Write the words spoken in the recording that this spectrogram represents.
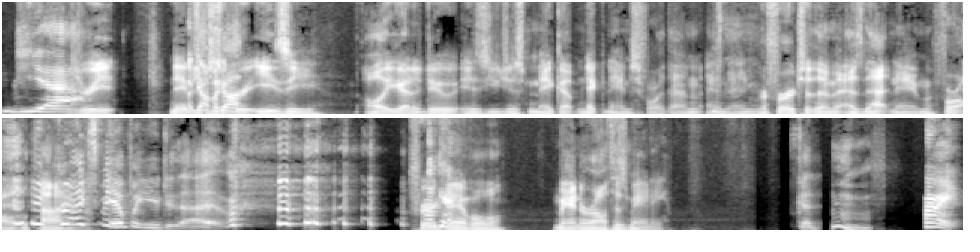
Yeah. Re- names are super easy. All you got to do is you just make up nicknames for them and then refer to them as that name for all the It cracks me up when you do that. For Okay. example, Mannoroth is Manny. Good. Hmm. All right.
